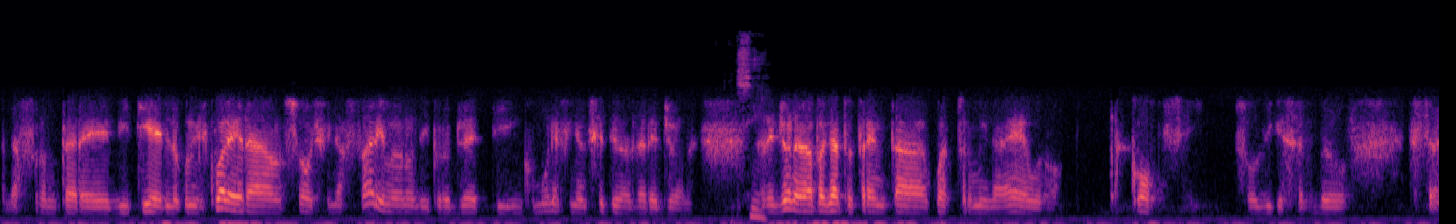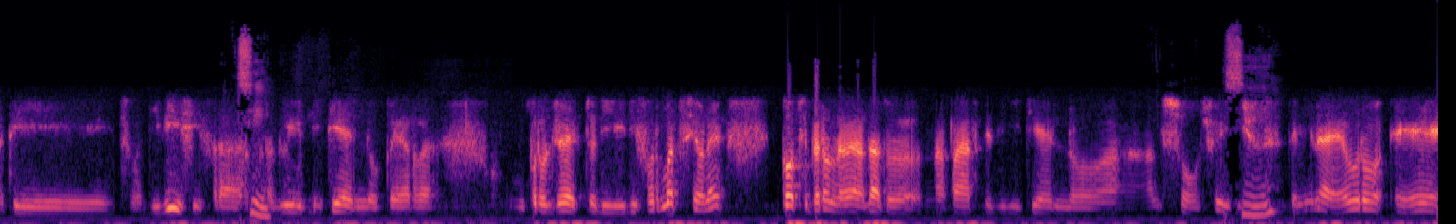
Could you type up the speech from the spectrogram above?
ad affrontare Vitiello, con il quale era un socio in affari e avevano dei progetti in comune finanziati dalla regione. Sì. La regione aveva pagato 34 mila euro a Cozzi, soldi che sarebbero stati insomma, divisi fra, Sì. fra lui e Vitiello per progetto di, di formazione. Cozzi però ne aveva dato una parte di Vitiello al socio, i Sì. 17.000 euro, e eh,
